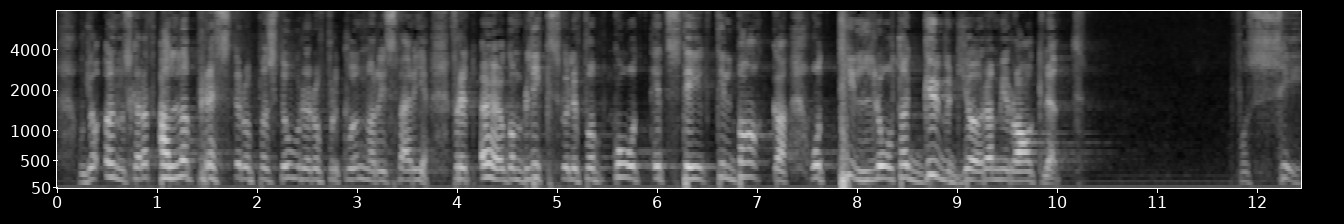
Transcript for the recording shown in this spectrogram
Och jag önskar att alla präster och pastorer och förkunnare i Sverige för ett ögonblick skulle få gå ett steg tillbaka och tillåta Gud göra miraklet. Få se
